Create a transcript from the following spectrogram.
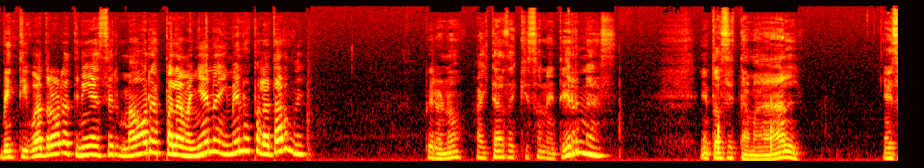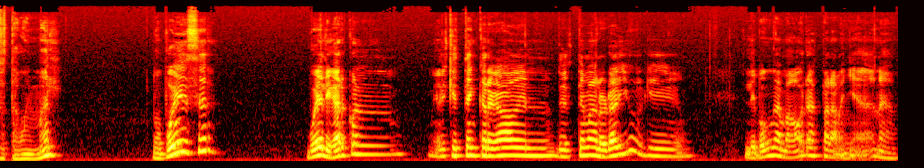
24 horas tenía que ser más horas para la mañana y menos para la tarde. Pero no, hay tardes que son eternas. Entonces está mal. Eso está muy mal. No puede ser. Voy a ligar con el que está encargado del, del tema del horario que le ponga más horas para mañana.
